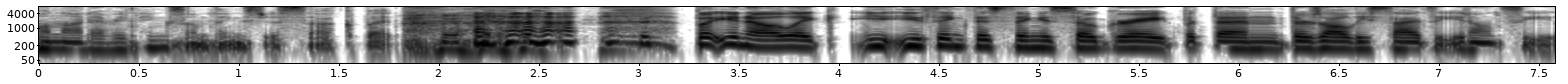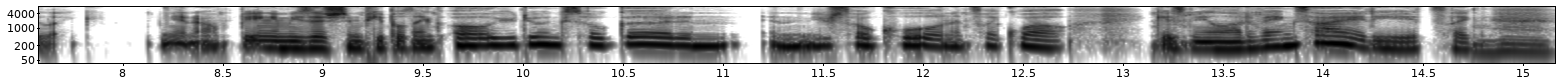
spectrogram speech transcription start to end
well, not everything. Some things just suck, but but you know, like you, you think this thing is so great, but then there's all these sides that you don't see. Like you know, being a musician, people think, oh, you're doing so good and and you're so cool, and it's like, well, it gives me a lot of anxiety. It's like Mhm.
